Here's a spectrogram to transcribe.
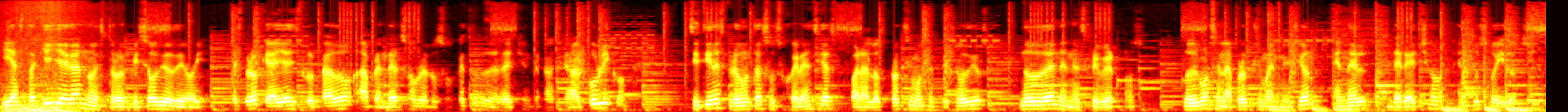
Y hasta aquí llega nuestro episodio de hoy. Espero que haya disfrutado aprender sobre los objetos de derecho internacional público. Si tienes preguntas o sugerencias para los próximos episodios, no duden en escribirnos. Nos vemos en la próxima emisión en el Derecho en tus oídos.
